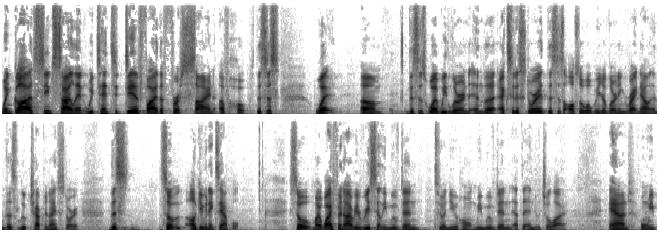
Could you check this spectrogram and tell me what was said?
When God seems silent, we tend to deify the first sign of hope. This is what um, this is what we learned in the Exodus story. This is also what we are learning right now in this Luke chapter nine story. This, so I'll give you an example. So my wife and I, we recently moved in to a new home. We moved in at the end of July, and when we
